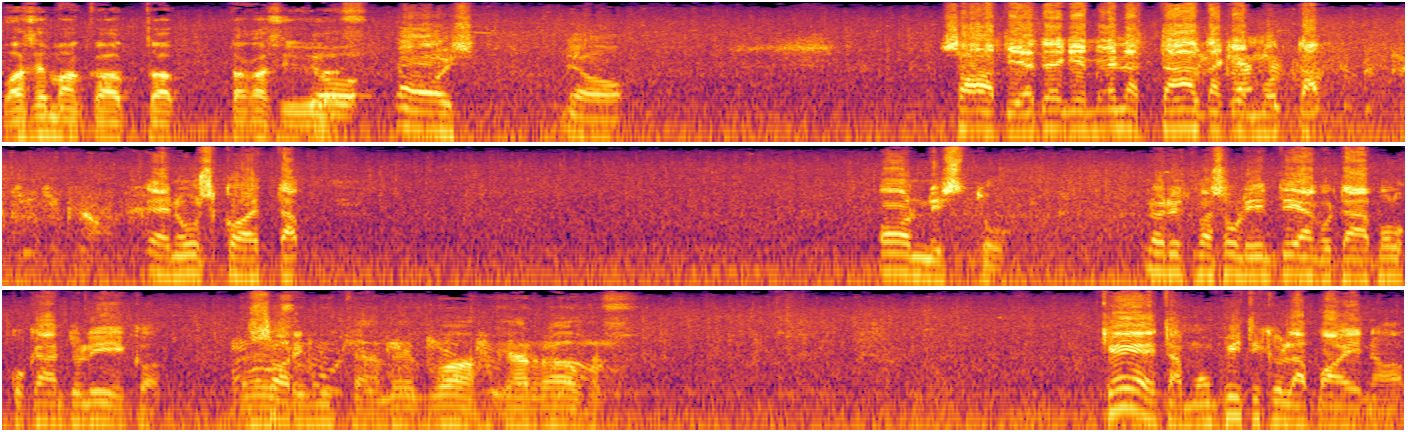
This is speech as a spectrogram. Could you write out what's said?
Vasemman kautta takaisin ylös. Joo. Joo. Saa tietenkin mennä täältäkin, mutta en usko, että onnistuu. No nyt mä suljin tien, kun tää pulkku kääntyi liikaa. Ei Sori. se mitään, mene vaan ihan rauhassa. Keetä mun piti kyllä painaa.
